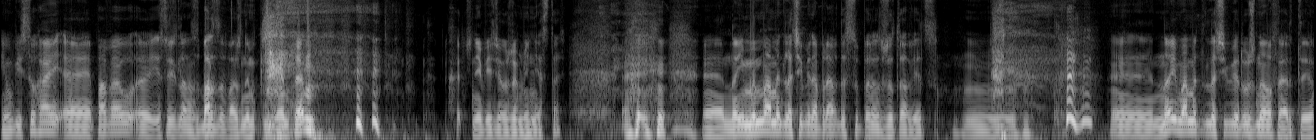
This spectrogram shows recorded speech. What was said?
i mówi: Słuchaj, e, Paweł, e, jesteś dla nas bardzo ważnym klientem. Choć nie wiedział, że mnie nie stać. E, No i my mamy dla ciebie naprawdę super odrzutowiec. Mm. No i mamy dla ciebie różne oferty.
